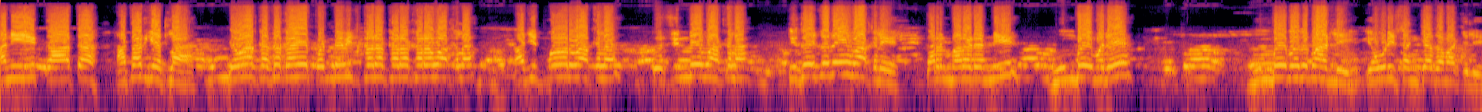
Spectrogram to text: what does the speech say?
आणि का आता हातात घेतला तेव्हा कसं काय फडणवीस करा करा करा वाकला अजित पवार वाकला तो शिंदे वाकला तिघे जणही वाकले. कारण मराठ्यांनी मुंबईमध्ये मुंबईमध्ये पाडली एवढी संख्या जमा केली.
